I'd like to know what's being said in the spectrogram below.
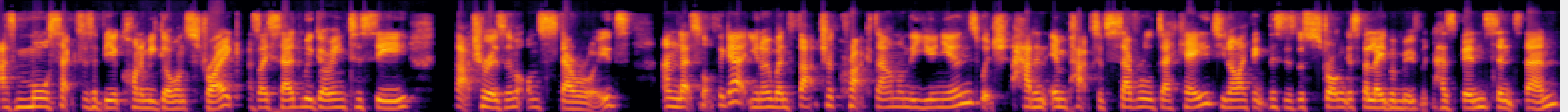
as more sectors of the economy go on strike. As I said, we're going to see Thatcherism on steroids. And let's not forget, you know, when Thatcher cracked down on the unions, which had an impact of several decades, you know, I think this is the strongest the labor movement has been since then.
